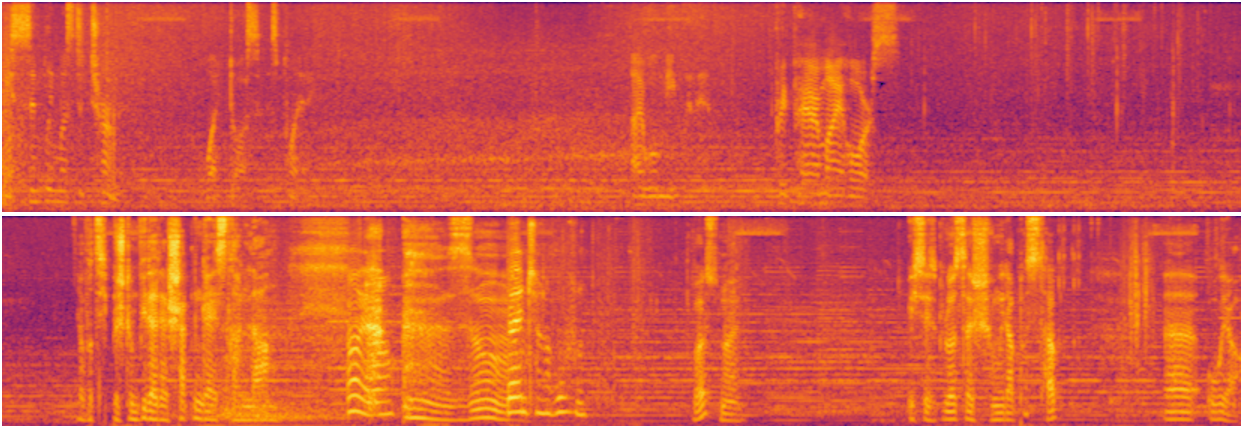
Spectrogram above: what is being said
We simply must determine what Dawson is planning. I will meet with him. Prepare my horse. Da wird sich bestimmt wieder der Schattengeist dran lahmen. Oh ja. So. Ich höre ihn schon rufen. Was? Nein. Ich sehe bloß, dass ich schon wieder Post habe. Äh, oh ja.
